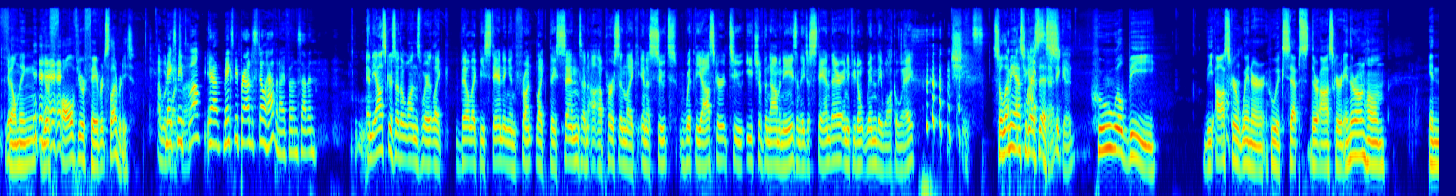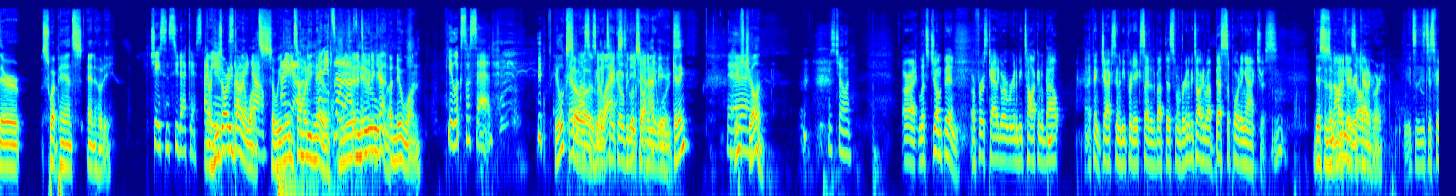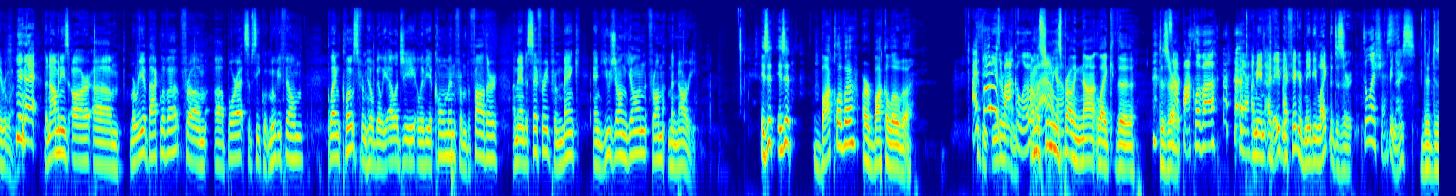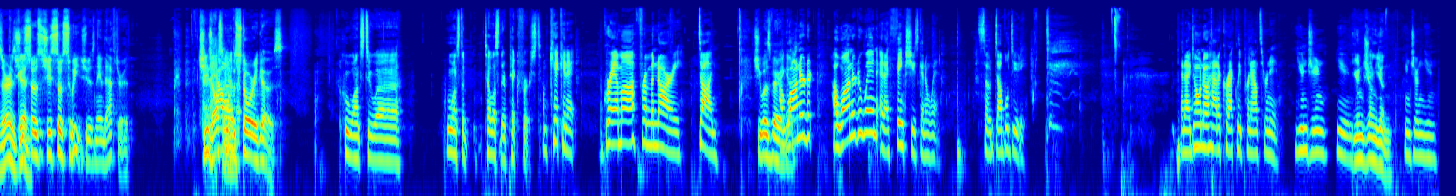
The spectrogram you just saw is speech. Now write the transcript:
filming your, all of your favorite celebrities. I would Makes watch me that. Well, yeah, makes me proud to still have an iPhone seven. And the Oscars are the ones where like they'll like be standing in front, like they send an, a person like in a suit with the Oscar to each of the nominees, and they just stand there. And if you don't win, they walk away. Jeez. So let me ask you guys this: That'd be good. Who will be the Oscar winner who accepts their Oscar in their own home, in their sweatpants and hoodie? Jason Sudeikis. I No, mean, he's already sorry, done it once, no. so we need somebody new. And it's not we need a Gonna do it new, again. a new one. He looks so sad. He looks Ted so Lasso's gonna relaxed. take over he the looks so Academy happy. Are you kidding? Yeah. He was chilling. He's chilling. All right, let's jump in. Our first category we're going to be talking about. I think Jack's going to be pretty excited about this one. We're going to be talking about Best Supporting Actress. This is The my nominees favorite are- category. It's it's his favorite one. the nominees are um, Maria Baklava from uh, Borat subsequent movie film, Glenn Close from Hillbilly Elegy, Olivia Colman from The Father, Amanda Seyfried from Mank, and Yu Jong Yeon from Minari. Is it is it baklava or bakalova? I Could be thought it was either one. baklava. I'm assuming it's probably not like the dessert. It's not baklava. yeah, I mean, I, I figured maybe like the dessert. delicious. That'd be nice. the dessert is good. So she's so sweet. She was named after it. She's How also the good. story goes. Who wants to? uh Who wants to tell us their pick first? I'm kicking it. Grandma from Minari. Done. She was very I good. want her to. I want her to win, and I think she's gonna win. So double duty. and I don't know how to correctly pronounce her name. Yoon Jun Yoon. Yoon Jung Yun. Yoon Jung Yoon.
